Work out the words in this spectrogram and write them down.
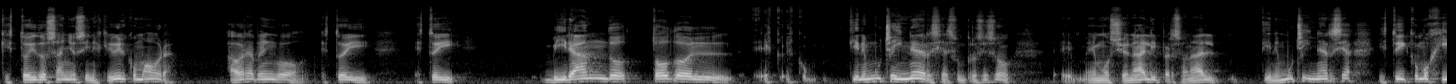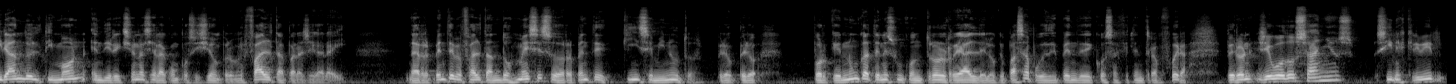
que estoy dos años sin escribir como ahora. Ahora vengo, estoy, estoy virando todo el... tiene mucha inercia, es un proceso eh, emocional y personal, tiene mucha inercia y estoy como girando el timón en dirección hacia la composición, pero me falta para llegar ahí. De repente me faltan dos meses o de repente 15 minutos, pero, pero porque nunca tenés un control real de lo que pasa, porque depende de cosas que te entran fuera. Pero llevo dos años sin escribir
